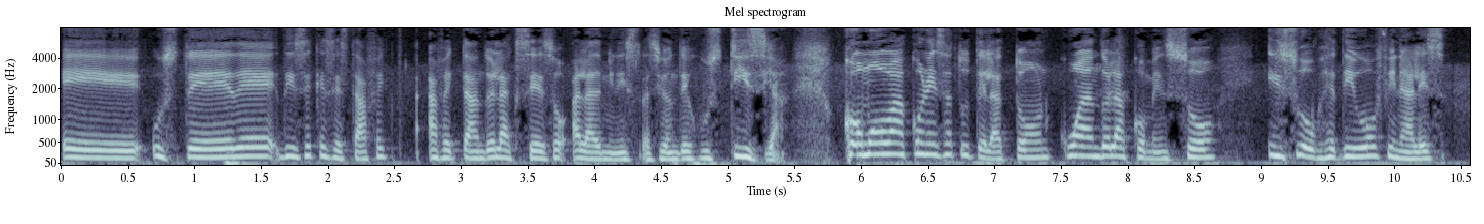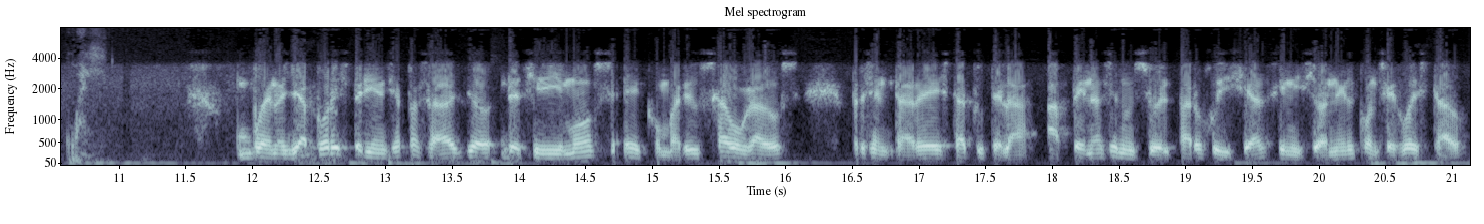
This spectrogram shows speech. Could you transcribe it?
eh, usted eh, dice que se está afect- afectando el acceso a la administración de justicia. ¿Cómo va con esa tutelatón? ¿Cuándo la comenzó? ¿Y su objetivo final es cuál? Bueno, ya por experiencia pasada yo decidimos eh, con varios abogados presentar esta tutela apenas se anunció el paro judicial, se inició en el Consejo de Estado,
